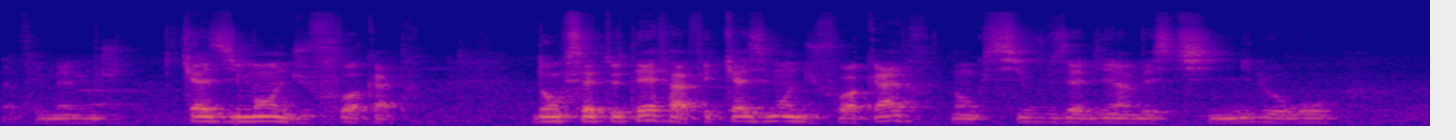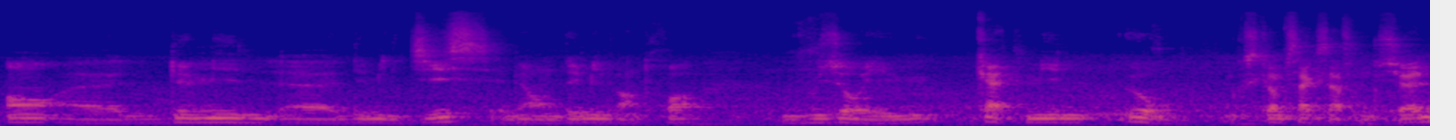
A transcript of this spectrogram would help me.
Il a fait même quasiment du x4. Donc cet ETF a fait quasiment du x4. Donc si vous aviez investi 1000 euros en 2010, euh, eh bien en 2023, vous auriez eu 4000 euros. Donc c'est comme ça que ça fonctionne.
